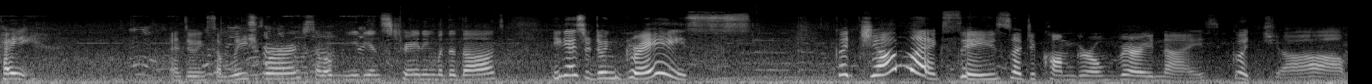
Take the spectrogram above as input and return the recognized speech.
Hey! And doing some leash work, some obedience training with the dogs. You guys are doing great. Good job, Lexi. You're such a calm girl. Very nice. Good job.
